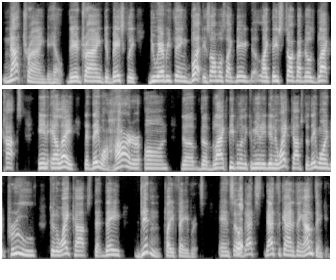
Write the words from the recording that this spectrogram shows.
not trying to help. They're trying to basically do everything but. It's almost like they like they used to talk about those black cops in LA that they were harder on the the black people in the community than the white cops because they wanted to prove to the white cops that they didn't play favorites. And so well, that's that's the kind of thing I'm thinking.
